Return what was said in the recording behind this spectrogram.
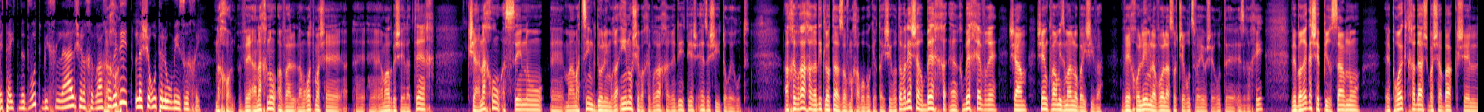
את ההתנדבות בכלל של החברה נכון. החרדית נכון. לשירות הלאומי-אזרחי. נכון, ואנחנו, אבל למרות מה שאמרת בשאלתך, כשאנחנו עשינו uh, מאמצים גדולים, ראינו שבחברה החרדית יש איזושהי התעוררות. החברה החרדית לא תעזוב מחר בבוקר את הישיבות, אבל יש הרבה, הרבה חבר'ה שם שהם כבר מזמן לא בישיבה, ויכולים לבוא לעשות שירות צבאי או שירות uh, אזרחי. וברגע שפרסמנו uh, פרויקט חדש בשב"כ של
